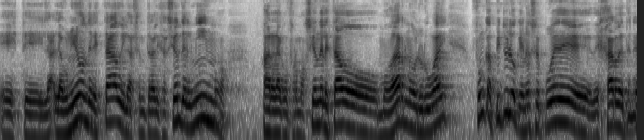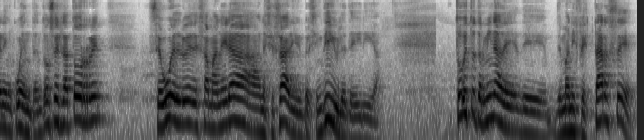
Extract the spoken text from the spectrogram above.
Este, la, unión del Estado y la centralización del mismo para la conformación del Estado moderno del Uruguay fue un capítulo que no se puede dejar de tener en cuenta. Entonces la torre se vuelve de esa manera necesario, imprescindible, te diría. Todo esto termina de, de- de manifestarse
